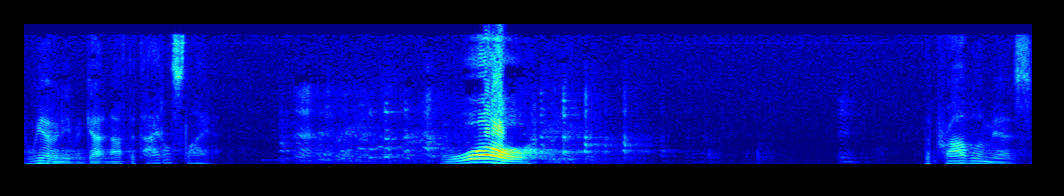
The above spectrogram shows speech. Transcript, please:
And we haven't even gotten off the title slide. Whoa! The problem is,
